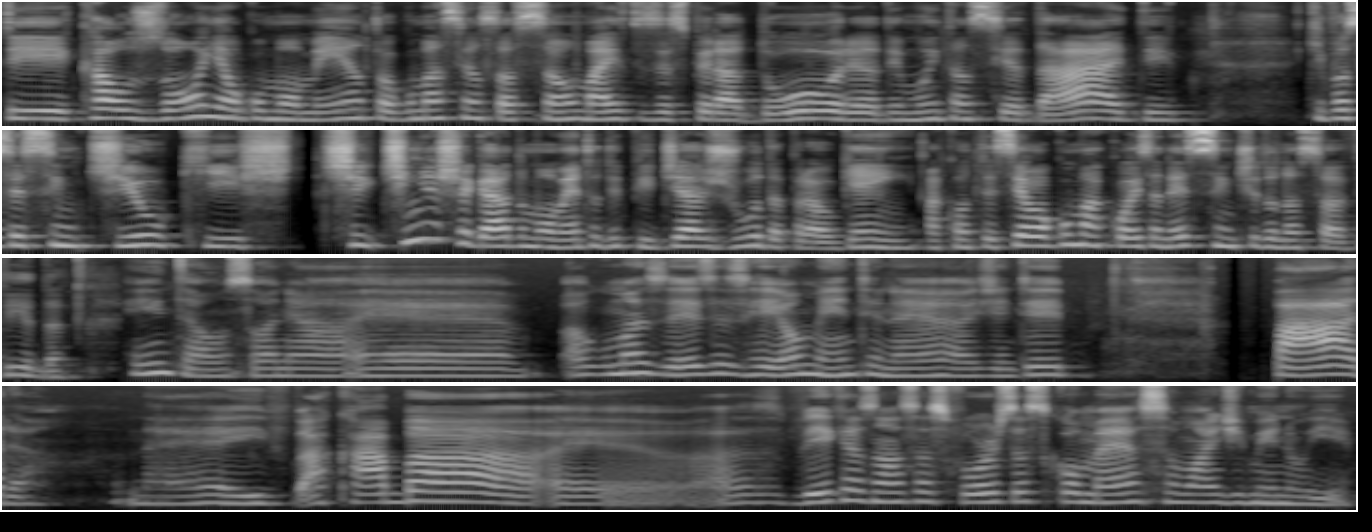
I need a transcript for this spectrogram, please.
te causou em algum momento alguma sensação mais desesperadora, de muita ansiedade? que você sentiu que tinha chegado o momento de pedir ajuda para alguém? Aconteceu alguma coisa nesse sentido na sua vida? Então, Sônia, é, algumas vezes realmente, né, a gente para, né? E acaba é, ver que as nossas forças começam a diminuir.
